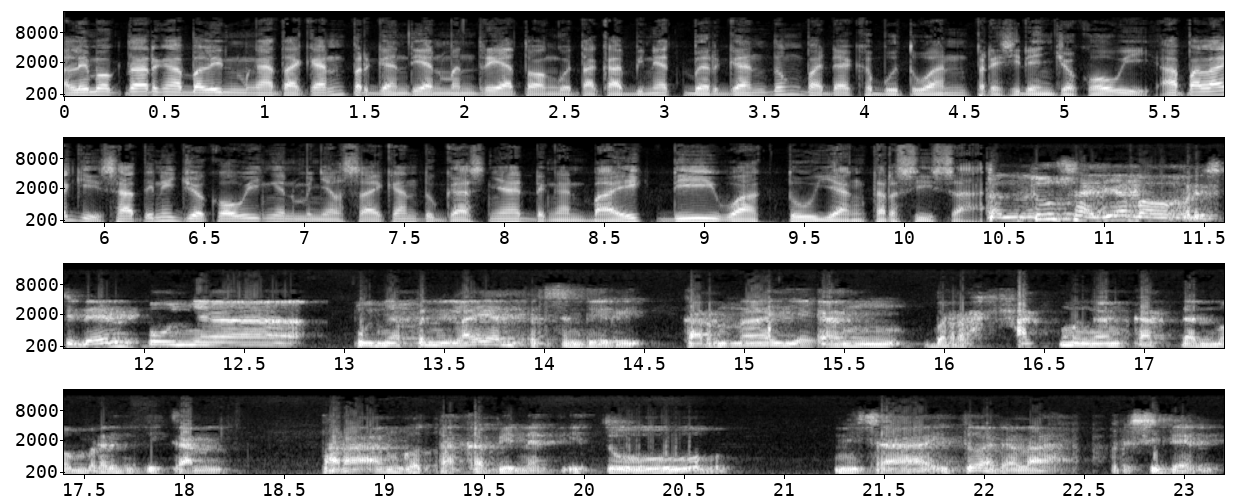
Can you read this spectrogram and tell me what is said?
Ali Mokhtar Ngabalin mengatakan pergantian menteri atau anggota kabinet bergantung pada kebutuhan Presiden Jokowi. Apalagi saat ini Jokowi ingin menyelesaikan tugasnya dengan baik di waktu yang tersisa. Tentu saja bahwa Presiden punya punya penilaian tersendiri karena yang berhak mengangkat dan memberhentikan para anggota kabinet itu, Nisa, itu adalah Presiden.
